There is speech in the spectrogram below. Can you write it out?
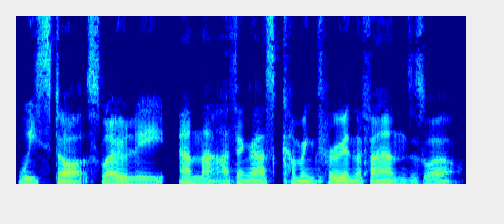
we start slowly, and that I think that's coming through in the fans as well.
